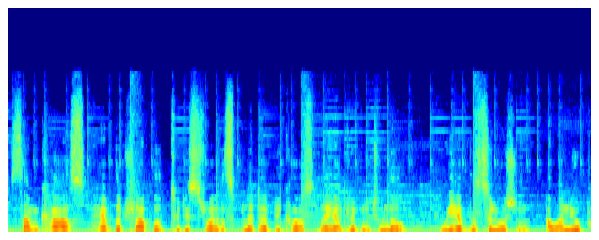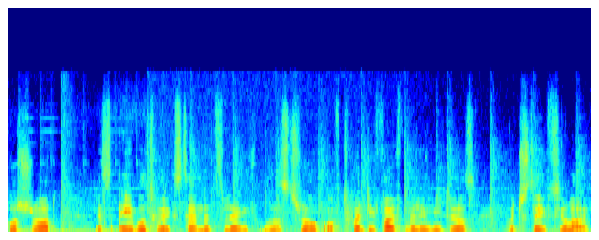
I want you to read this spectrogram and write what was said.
some cars have the trouble to destroy the splitter because they are driven too low. We have the solution. Our new pushrod is able to extend its length with a stroke of 25 millimeters, which saves your life.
